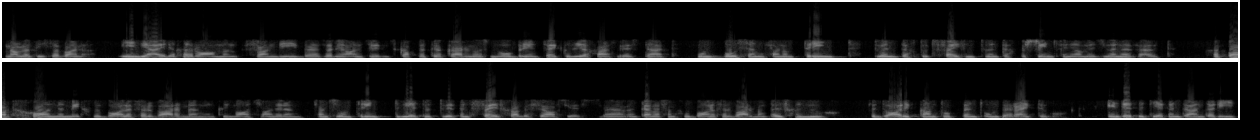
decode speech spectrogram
naamlik die savanne. En die huidige raming van die Brasiliaanse wetenskaplike Carlos Nobre en sy kollegas is dat ontbossing van omtrent 20 tot 25% van die Amazone woud gepaard gaande met globale verwarming en klimaatsverandering van so omtrent 2 tot 2.5 grade Celsius uh, in terme van globale verwarming is genoeg vir daardie kantelpunt om bereik te word. En dit beteken dan dat die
